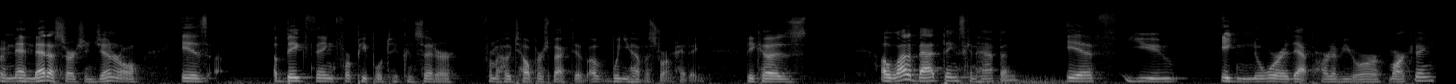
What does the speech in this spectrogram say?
and meta search in general is a big thing for people to consider from a hotel perspective of when you have a storm hitting, because a lot of bad things can happen if you ignore that part of your marketing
